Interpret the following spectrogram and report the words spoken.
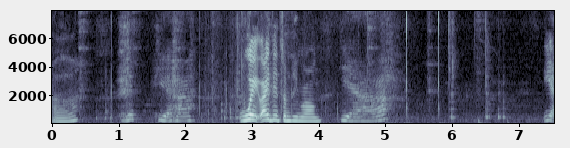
Uh. Yeah. Wait, I did something wrong. Yeah. Yeah.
